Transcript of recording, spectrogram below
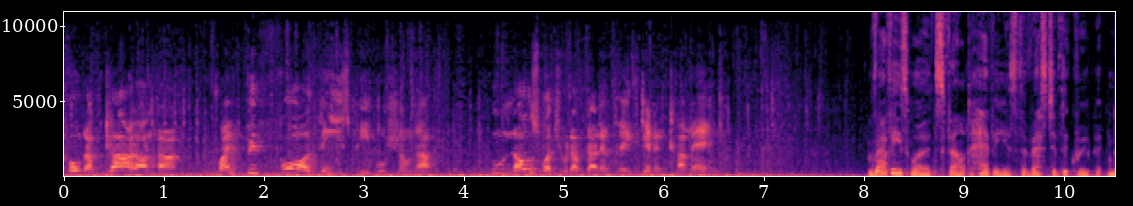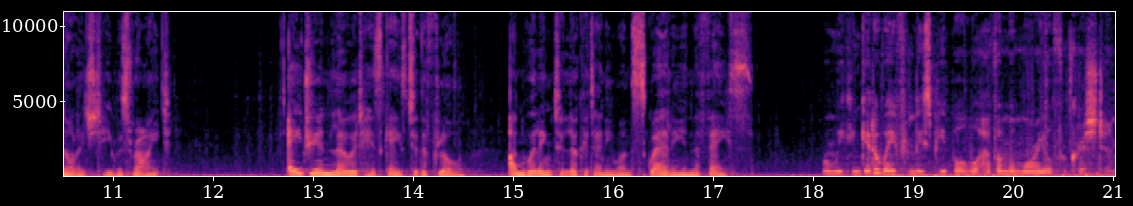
pulled a gun on her right before these people showed up. Who knows what you would have done if they didn't come in? Ravi's words felt heavy as the rest of the group acknowledged he was right. Adrian lowered his gaze to the floor, unwilling to look at anyone squarely in the face. When we can get away from these people, we'll have a memorial for Christian.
